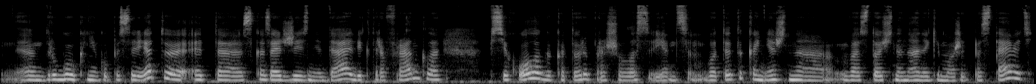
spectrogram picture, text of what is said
э, другую книгу посоветую. Это «Сказать жизни да» Виктора Франкла, психолога, который прошел Освенцим. Вот это, конечно, вас точно на ноги может поставить.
